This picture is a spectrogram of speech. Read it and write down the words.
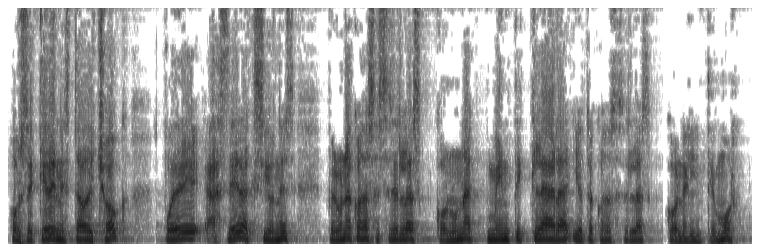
o se quede en estado de shock. Puede hacer acciones, pero una cosa es hacerlas con una mente clara y otra cosa es hacerlas con el temor.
